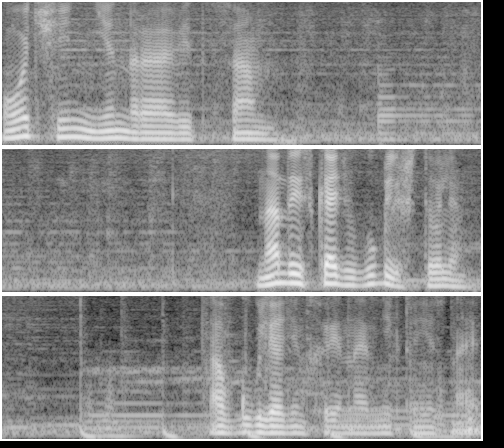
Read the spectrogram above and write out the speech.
Очень не нравится. Надо искать в гугле, что ли. А в гугле один хрен, наверное, никто не знает.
